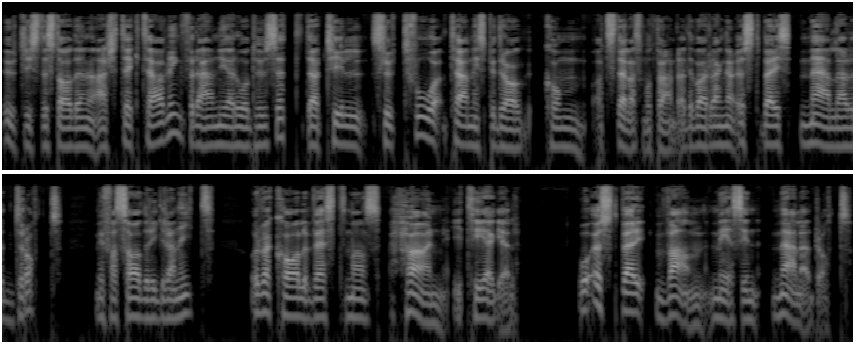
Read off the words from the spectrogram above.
utlyste staden en arkitekttävling för det här nya rådhuset där till slut två tävlingsbidrag kom att ställas mot varandra. Det var Ragnar Östbergs Mälardrott med fasader i granit och det var Carl Westmans Hörn i tegel. Och Östberg vann med sin Mälardrott.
